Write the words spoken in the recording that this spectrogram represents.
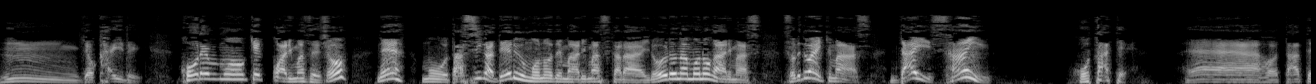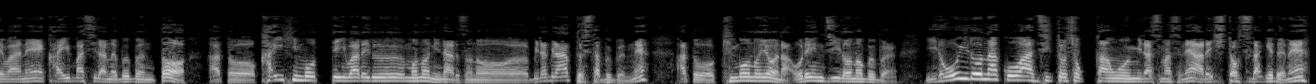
うーん、魚介類。これも結構ありますでしょ？ね。もう出汁が出るものでもありますから、いろいろなものがあります。それでは行きます。第3位。ホタテ。えー、ホタテはね、貝柱の部分と、あと、貝紐って言われるものになる、その、ビラビラっとした部分ね。あと、肝のようなオレンジ色の部分。いろいろな、こう、味と食感を生み出しますね。あれ一つだけでね。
